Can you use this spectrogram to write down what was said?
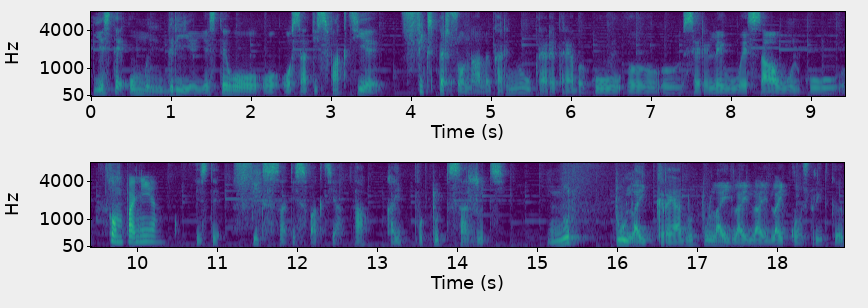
este o mândrie, este o, o, o satisfacție fix personală, care nu prea are treabă cu uh, uh SRL-ul, ESA-ul, cu... Compania. Este fix satisfacția ta că ai putut să ajuți. Nu tu l-ai creat, nu tu l-ai, l-ai, l-ai, l-ai construit, că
